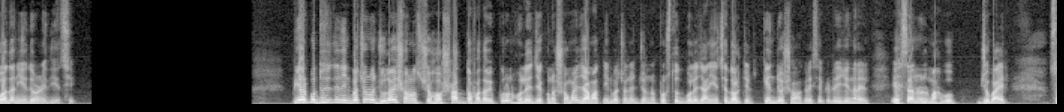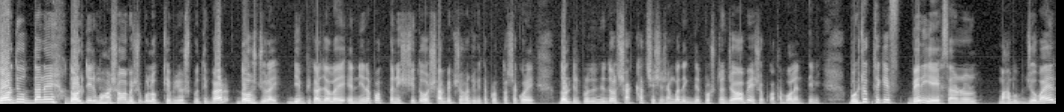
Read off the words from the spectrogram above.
গদা নিয়ে দৌড়ানি দিয়েছি। পিয়ার পদ্ধতিতে নির্বাচন ও জুলাই সনদ সহ সাত দফা দাবি পূরণ হলে যে কোনো সময় জামাত নির্বাচনের জন্য প্রস্তুত বলে জানিয়েছে দলটির কেন্দ্রীয় সহকারী সেক্রেটারি জেনারেল এহসানুল মাহবুব জুবায়ের। সরদি উদ্যানে দলটির মহাসমাবেশ উপলক্ষে বৃহস্পতিবার দশ জুলাই ডিএমপি কার্যালয়ে এর নিরাপত্তা নিশ্চিত ও সাবেক সহযোগিতা প্রত্যাশা করে দলটির প্রতিনিধি দল সাক্ষাৎ শেষে সাংবাদিকদের প্রশ্নের জবাবে এসব কথা বলেন তিনি। বৈঠক থেকে বেরিয়ে এহসানুল মাহবুব জোবায়ের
